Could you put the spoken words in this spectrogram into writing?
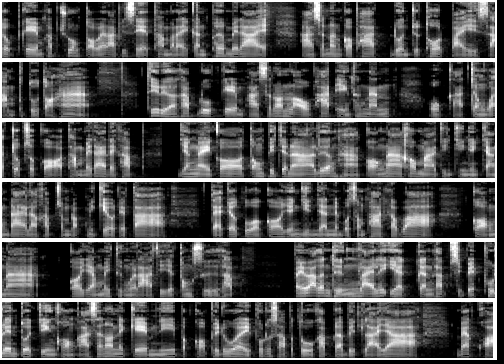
จบเกมครับช่วงต่อเวลาพิเศษทำอะไรกันเพิ่มไม่ได้ อาร์เซนอลก็พลาดดวลจุดโทษไป 3 ประตูต่อ 5 ที่เหลือครับรูปเกมอาร์เซนอลเราพลาดเองทั้งนั้น โอกาสจังหวะจบสกอร์ทำไม่ได้เลยครับยังไงก็ต้องพิจารณาเรื่องหากองหน้าเข้ามาจริง ๆ จังๆได้แล้วครับสำหรับมิเกลเตต้าแต่เจ้าตัวก็ยังยืนยันในบทสัมภาษณ์ครับว่ากองหน้าก็ยังไม่ถึงเวลาที่จะต้องซื้อครับ ไปว่ากันถึงรายละเอียดกันครับ 11 ผู้เล่นตัวจริงของอาร์เซนอลในเกมนี้ประกอบไปด้วยผู้รักษาประตูครับดาบิดลายาแบ็กขวา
